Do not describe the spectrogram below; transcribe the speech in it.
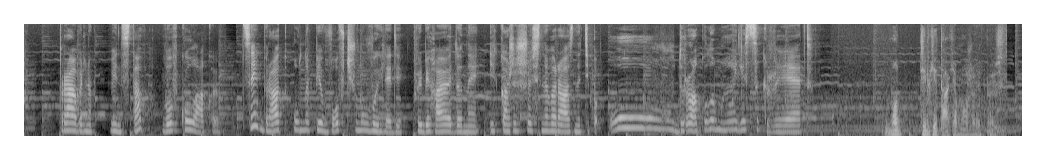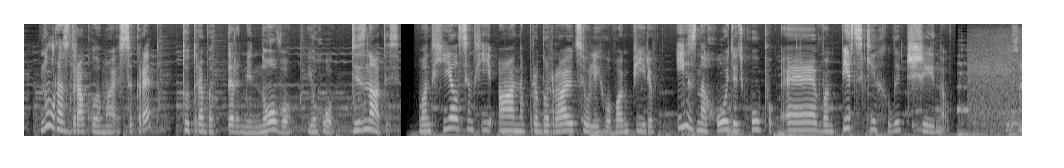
Правильно, він став вовкулакою. Цей брат у напіввовчому вигляді прибігає до неї і каже щось невиразне, типу у Дракула має секрет. Ну, тільки так я можу відповісти. Ну, раз Дракула має секрет, то треба терміново його дізнатись. Ван Хелсінг і Анна прибираються у лігво вампірів і знаходять купу е, вампірських личинок. Це.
